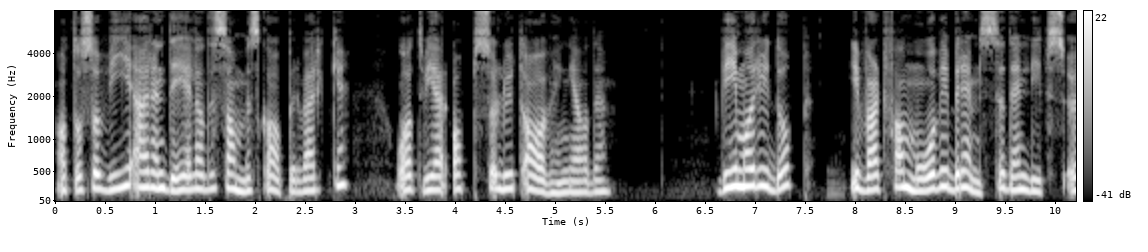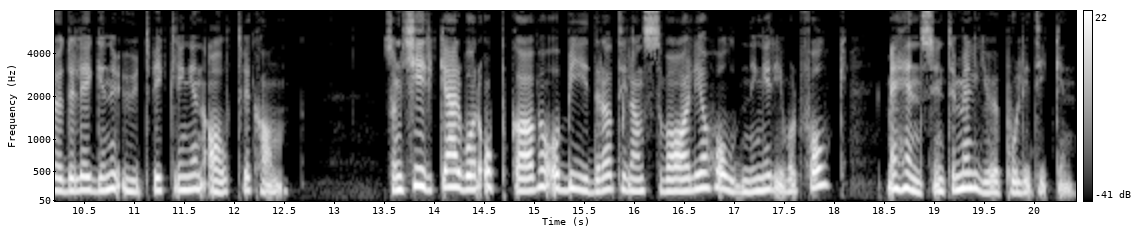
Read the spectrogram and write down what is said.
at også vi er en del av det samme skaperverket, og at vi er absolutt avhengig av det. Vi må rydde opp, i hvert fall må vi bremse den livsødeleggende utviklingen alt vi kan. Som kirke er vår oppgave å bidra til ansvarlige holdninger i vårt folk med hensyn til miljøpolitikken.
